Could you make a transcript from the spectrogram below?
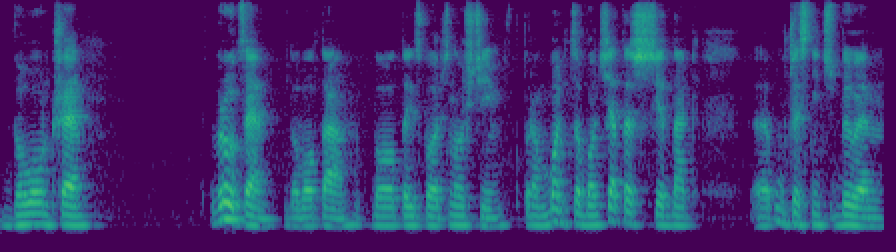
dołączę, wrócę do WOTA, do tej społeczności, w którą bądź co bądź ja też jednak e, uczestnicz byłem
